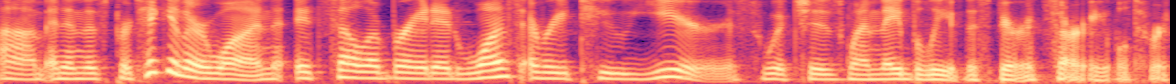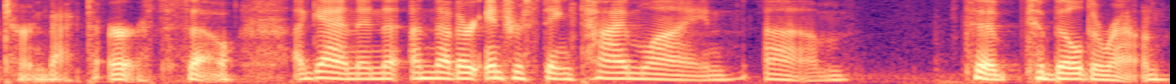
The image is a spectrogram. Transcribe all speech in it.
Um, and in this particular one, it's celebrated once every two years, which is when they believe the spirits are able to return back to Earth. So again, an, another interesting timeline um, to to build around.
